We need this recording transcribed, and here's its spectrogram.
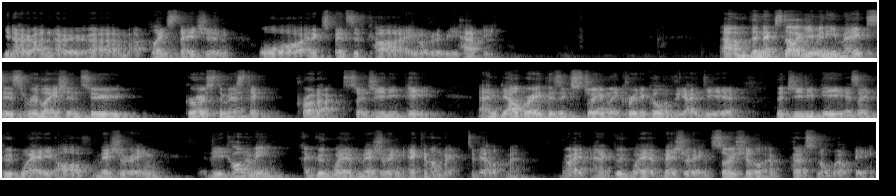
you know i don't know um, a playstation or an expensive car in order to be happy. Um, the next argument he makes is relation to gross domestic product so gdp and galbraith is extremely critical of the idea that gdp is a good way of measuring the economy, a good way of measuring economic development, right? And a good way of measuring social and personal well-being.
